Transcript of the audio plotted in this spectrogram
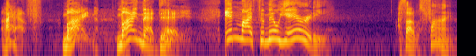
I have. Mine. Mine that day in my familiarity, I thought it was fine.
